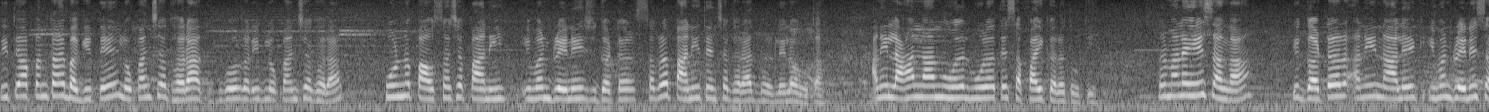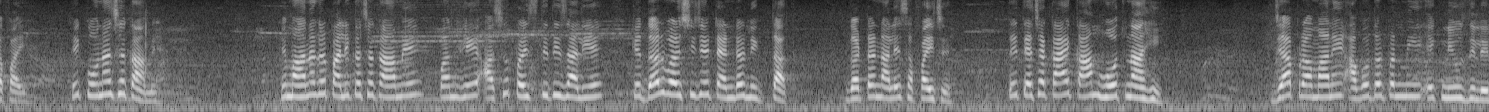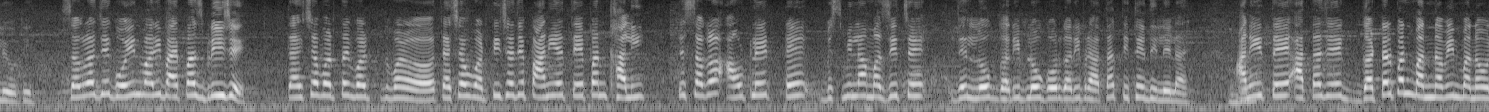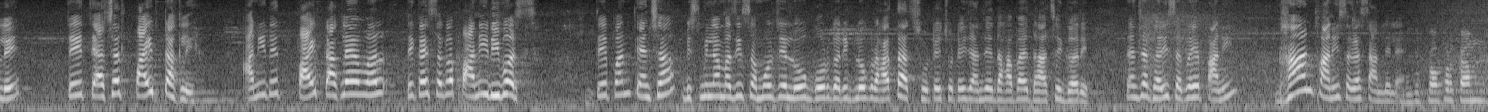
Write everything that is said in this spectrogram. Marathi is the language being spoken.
तिथे आपण काय बघितले? लोकांच्या घरात गोरगरीब लोकांच्या घरात पूर्ण पावसाचं पाणी इवन ड्रेनेज गटर सगळं पाणी त्यांच्या घरात भरलेलं होता. आणि लहान लहान मुलं मुलं ते सफाई करत होती. तर मला हे सांगा की गटर आणि नाले इवन ड्रेनेज सफाई हे कोणाचं काम आहे? हे महानगरपालिकेचं काम आहे पण हे असं परिस्थिती झाली आहे की दरवर्षी जे टेंडर निघतात गटर नाले सफाईचे ते त्याचं काय काम होत नाही. ज्याप्रमाणे अगोदर पण मी एक न्यूज दिलेली होती. सगळं जे गोविंदवाडी बायपास ब्रिज आहे त्याच्यावरती वर व- त्याच्यावरतीचं जे पाणी आहे ते पण खाली ते सगळं आउटलेट ते बिस्मिल्ला मस्जिदचे जे लोक गरीब लोक गोरगरीब राहतात तिथे दिलेलं आहे. आणि ते आता जे गटर पण बन नवीन बनवले ते त्याच्यात पाईप टाकले. आणि ते पाईप टाकल्यावर ते काय सगळं पाणी रिव्हर्स ते पण त्यांच्या बिस्मिल्ला मस्जिद समोर जे लोक गोरगरीब लोक राहतात छोटे छोटे ज्यांचे दहा बाय दहाचे घर आहे त्यांच्या घरी सगळे हे पाणी घाण पाणी सगळं सांडलेलं आहे. म्हणजे प्रॉपर काम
